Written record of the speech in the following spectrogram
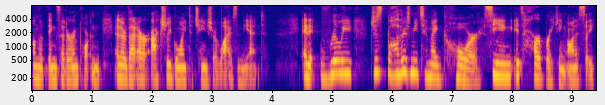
on the things that are important and are that are actually going to change their lives in the end. And it really just bothers me to my core seeing it's heartbreaking, honestly,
